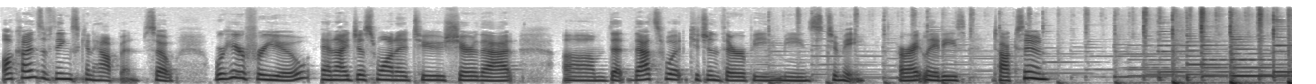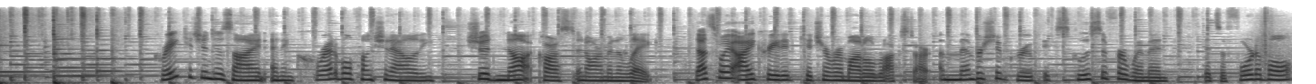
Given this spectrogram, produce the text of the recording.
All kinds of things can happen. So we're here for you, and I just wanted to share that um, that that's what kitchen therapy means to me. All right, ladies, talk soon. Great kitchen design and incredible functionality should not cost an arm and a leg. That's why I created Kitchen Remodel Rockstar, a membership group exclusive for women that's affordable,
